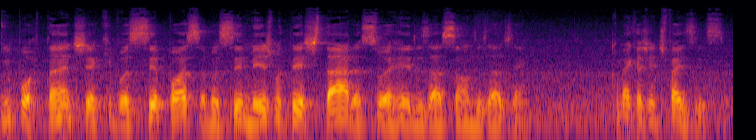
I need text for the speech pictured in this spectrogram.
importante é que você possa, você mesmo, testar a sua realização do zazen. Como é que a gente faz isso?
